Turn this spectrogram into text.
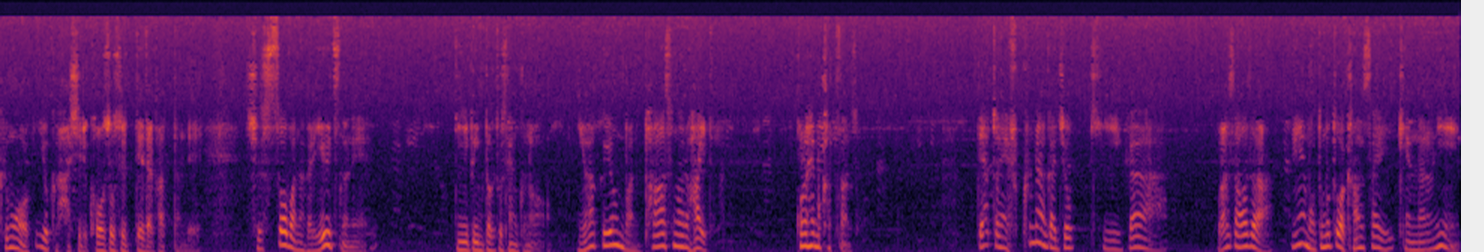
区もよく走る、構想するデータがあったんで、出走馬の中で唯一のね、ディープインパクト3区の2枠4番のパーソナルハイとか、この辺も買ってたんですよ。で、あとね、福永ジョッキーが、わざわざ、ね、もともとは関西圏なのに、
